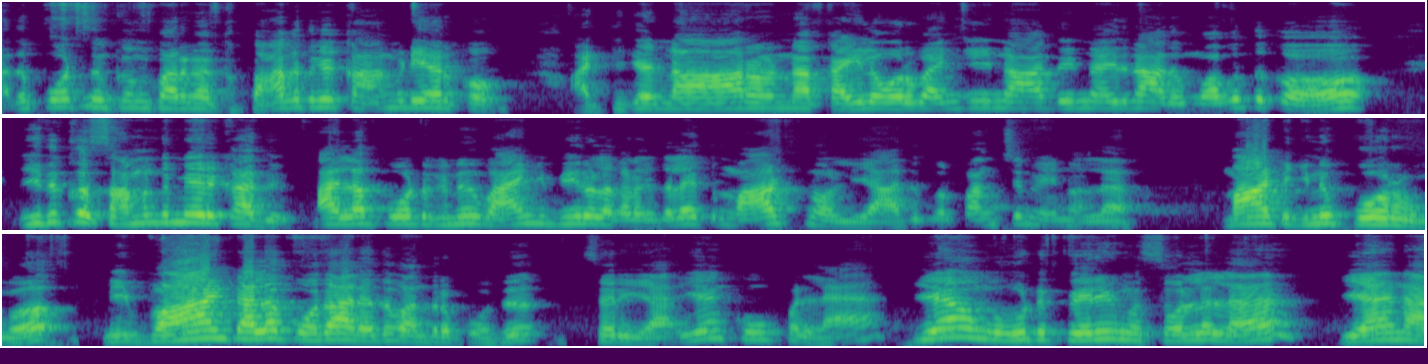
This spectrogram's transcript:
அதை போட்டு பாருங்க. பார்க்கறதுக்கே காமெடியா இருக்கும். அட்டிக்கன்னா ஆரம்னா கையில ஒரு வங்கின்னா அதுன்னா இதுனா அது முகத்துக்கும் இதுக்கும் சம்மந்தமே இருக்காது. அதெல்லாம் போட்டுக்கின்னு வாங்கி பீரோல கிடக்குறதுல இது மாட்டணும் இல்லையா? அதுக்கு ஒரு ஃபங்க்ஷன் வேணும்ல. மாட்டிக்கின்னு போறவங்க நீ வாங்கிட்டால போதும் அது எது வந்துட போகுது சரியா? ஏன் கூப்பிடல? ஏன் உங்க வீட்டு பெரியவங்க சொல்லல? ஏன்னா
